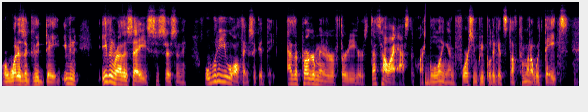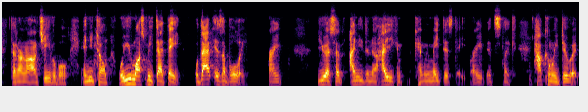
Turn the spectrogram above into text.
Or what is a good date? Even, even rather say, something, well, what do you all think's a good date? As a program manager of 30 years, that's how I ask the question. Bullying and forcing people to get stuff coming up with dates that are not achievable. And you tell them, well, you must meet that date. Well, that is a bully, right? You have said, I need to know how you can, can we make this date, right? It's like, how can we do it?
